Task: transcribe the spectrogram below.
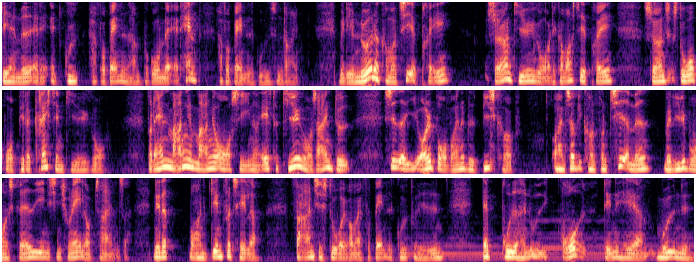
det her med, at, at Gud har forbandet ham på grund af, at han har forbandet Gud som dreng. Men det er jo noget, der kommer til at præge Søren Kierkegaard, og det kommer også til at præge Sørens storebror Peter Christian Kierkegaard. For da han mange, mange år senere, efter Kierkegaards egen død, sidder i Aalborg, hvor han er blevet biskop, og han så bliver konfronteret med, hvad lillebror har skrevet i en af sine journaloptegnelser, netop hvor han genfortæller farens historie om at forbandet Gud på heden, der bryder han ud i gråd, denne her modne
